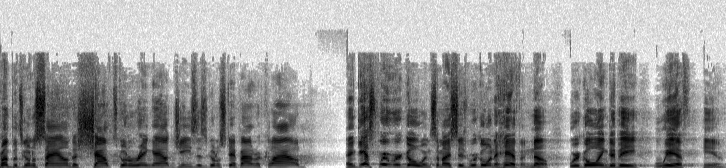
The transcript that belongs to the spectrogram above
Trumpet's going to sound, a shout's going to ring out, Jesus is going to step out of a cloud. And guess where we're going? Somebody says, We're going to heaven. No, we're going to be with Him.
